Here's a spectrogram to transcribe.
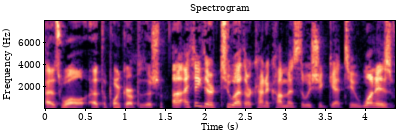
as well at the point guard position. Uh, I think there are two other kind of comments that we should get to. One is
